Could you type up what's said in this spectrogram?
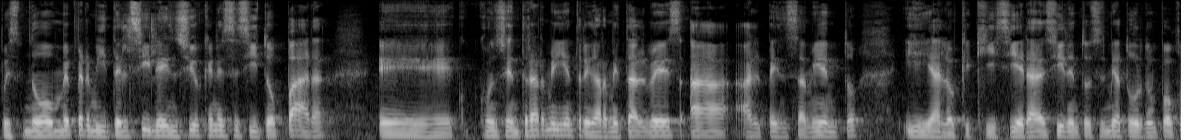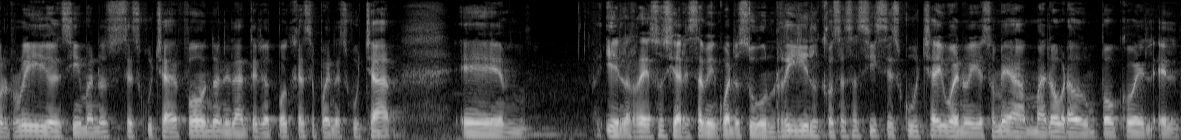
pues no me permite el silencio que necesito para eh, concentrarme y entregarme tal vez a, al pensamiento y a lo que quisiera decir. Entonces me aturde un poco el ruido, encima no se escucha de fondo, en el anterior podcast se pueden escuchar. Em, y en las redes sociales también cuando subo un reel, cosas así, se escucha y bueno, y eso me ha malogrado un poco el, el,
